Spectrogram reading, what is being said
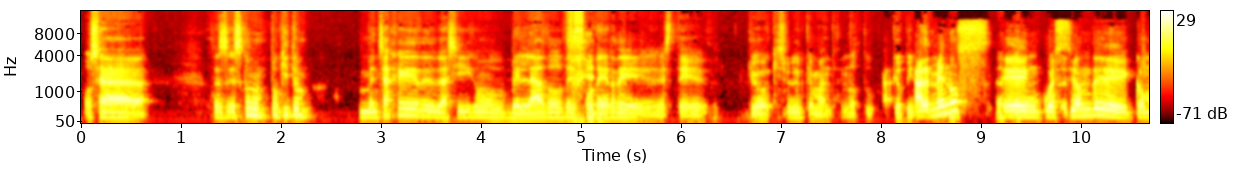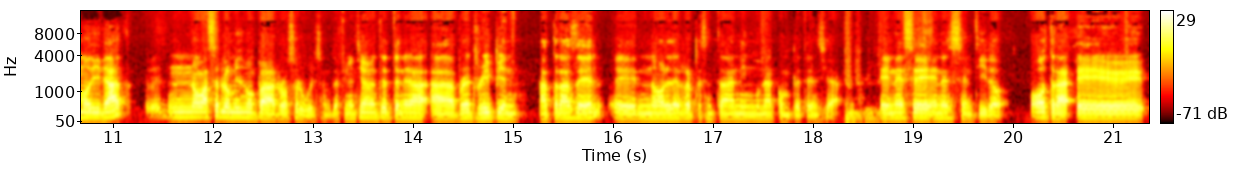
O sea, es, es como un poquito un mensaje de, así como velado de poder de este yo aquí soy el que manda, no tú. ¿Qué opinas? Al menos en cuestión de comodidad, no va a ser lo mismo para Russell Wilson. Definitivamente tener a, Brett Ripien atrás de él eh, no le representa ninguna competencia en ese, en ese sentido. Otra, eh,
